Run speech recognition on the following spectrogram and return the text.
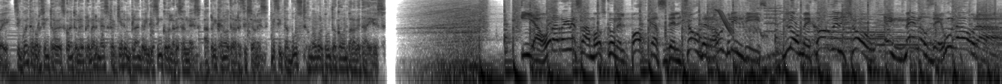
AroPay. 50% de descuento en el primer mes requiere un plan de 25 dólares al mes. Aplican otras restricciones. Visita boostmobile.com para detalles. Y ahora regresamos con el podcast del show de Raúl Brindis. Lo mejor del show en menos de una hora.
